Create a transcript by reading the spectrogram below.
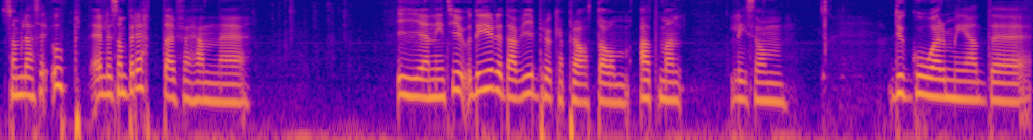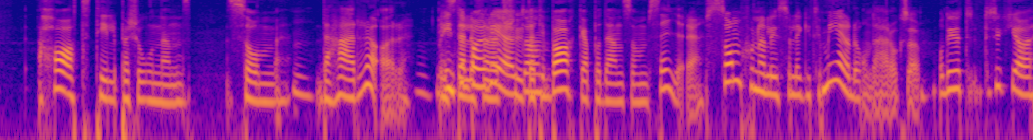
som läser upp, eller som berättar för henne i en intervju. Och det är ju det där vi brukar prata om, att man liksom, du går med eh, hat till personen som det här rör. Inte Istället för det, att skjuta tillbaka på den som säger det. Som journalist så legitimerade hon det här också. Och det, det tycker jag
